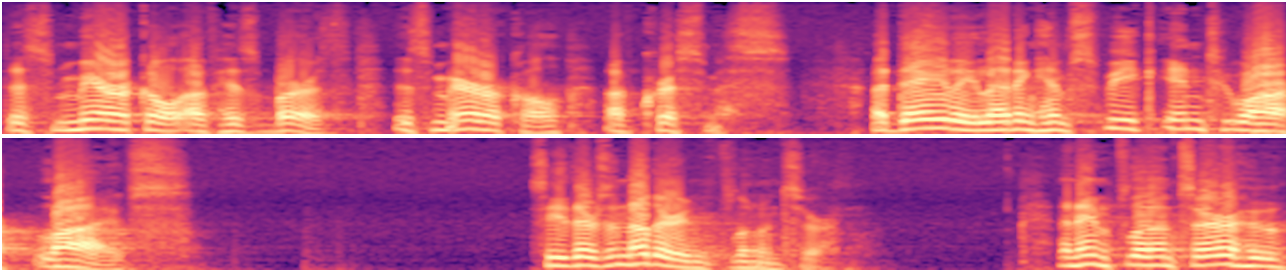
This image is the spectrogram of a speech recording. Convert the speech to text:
this miracle of his birth, this miracle of Christmas. A daily letting him speak into our lives. See, there's another influencer an influencer who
